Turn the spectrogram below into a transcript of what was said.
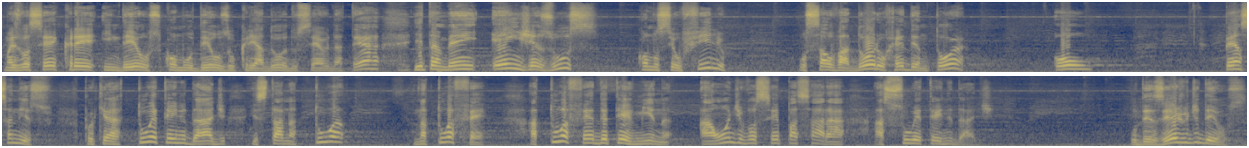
Mas você crê em Deus como Deus, o Criador do céu e da terra, e também em Jesus como seu Filho, o Salvador, o Redentor? Ou pensa nisso, porque a tua eternidade está na tua, na tua fé. A tua fé determina aonde você passará a sua eternidade. O desejo de Deus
